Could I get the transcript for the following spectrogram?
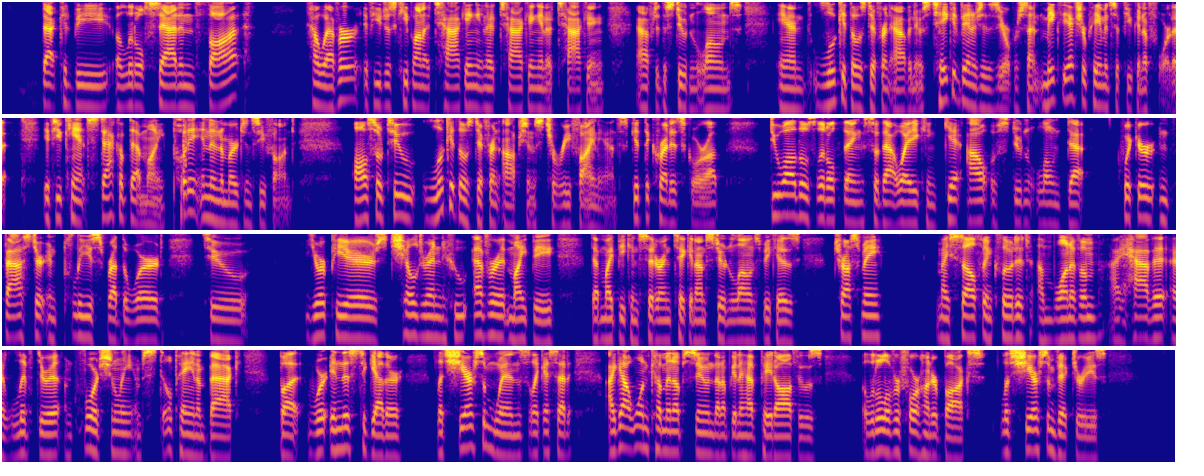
that could be a little saddened thought. However, if you just keep on attacking and attacking and attacking after the student loans, and look at those different avenues. Take advantage of the 0%. Make the extra payments if you can afford it. If you can't, stack up that money. Put it in an emergency fund. Also, to look at those different options to refinance. Get the credit score up. Do all those little things so that way you can get out of student loan debt quicker and faster. And please spread the word to your peers, children, whoever it might be that might be considering taking on student loans because trust me, myself included, I'm one of them. I have it. I lived through it. Unfortunately, I'm still paying them back, but we're in this together. Let's share some wins. Like I said, I got one coming up soon that I'm going to have paid off. It was a little over 400 bucks. Let's share some victories.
